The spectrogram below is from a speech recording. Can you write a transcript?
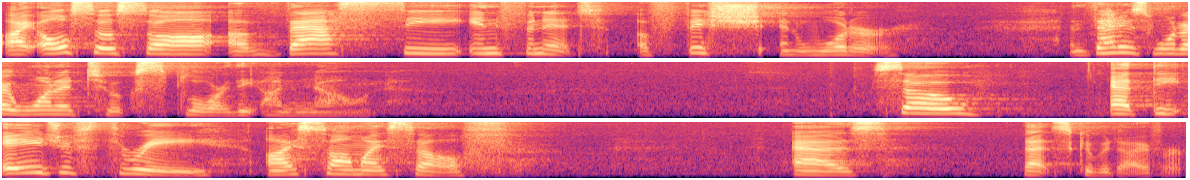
I also saw a vast sea, infinite of fish and water. And that is what I wanted to explore the unknown. So, at the age of three, I saw myself as that scuba diver.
